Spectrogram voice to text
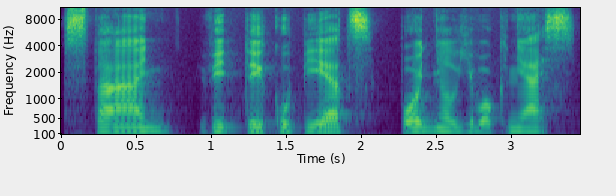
«Встань, ведь ты купец!» — поднял его князь.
